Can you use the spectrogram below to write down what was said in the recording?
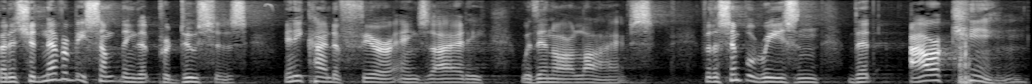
But it should never be something that produces any kind of fear or anxiety within our lives. For the simple reason that our king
